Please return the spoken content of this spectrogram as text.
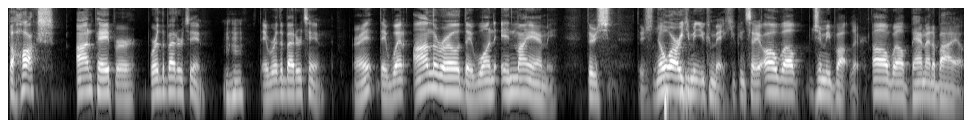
the Hawks on paper were the better team. Mhm. They were the better team. Right? They went on the road, they won in Miami. There's there's no argument you can make. You can say, oh well, Jimmy Butler. Oh well, Bam Adebayo.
